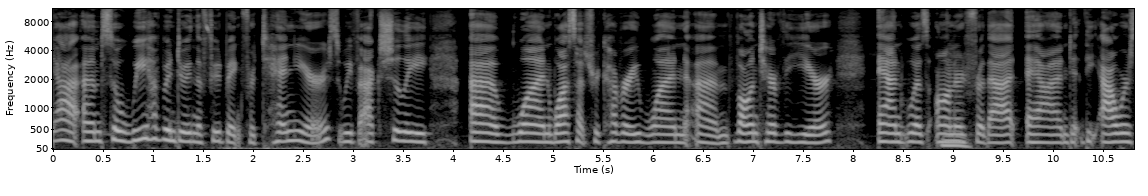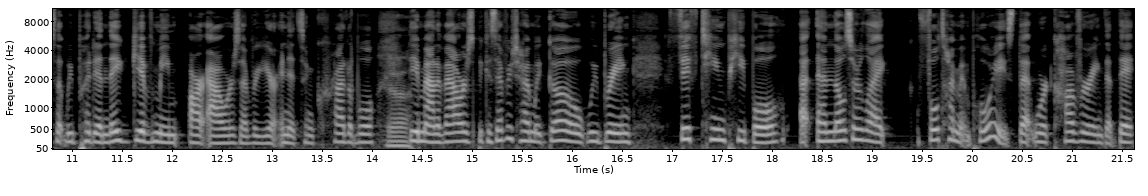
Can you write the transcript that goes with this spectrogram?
Yeah, um, so we have been doing the food bank for 10 years. We've actually uh, won, Wasatch Recovery won um, Volunteer of the Year and was honored for that. And the hours that we put in, they give me our hours every year, and it's incredible Yeah. the amount of hours because every time we go, we bring 15 people, uh, and those are like full-time employees that we're covering that they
